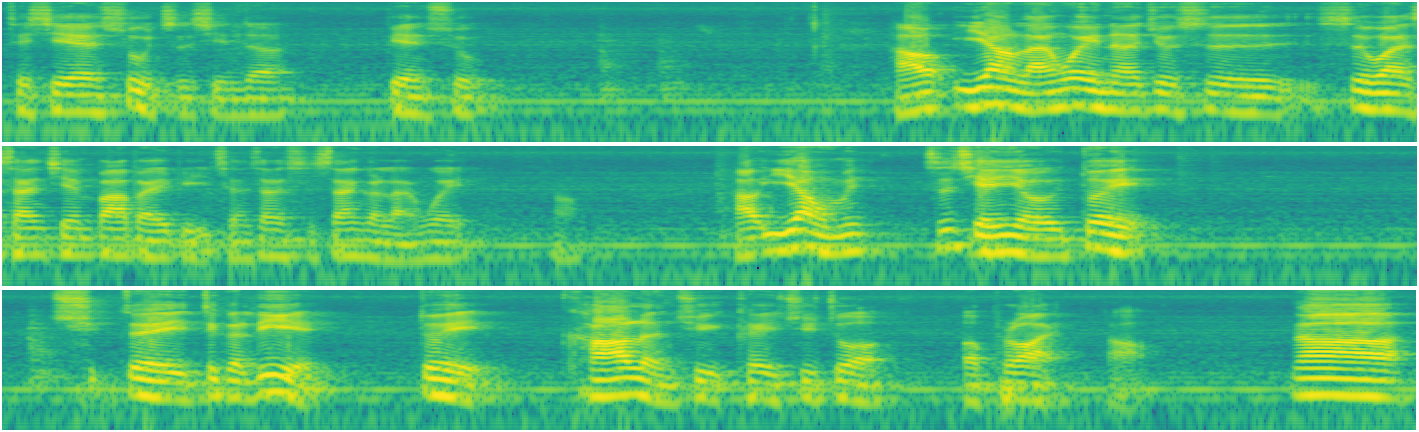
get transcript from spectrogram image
这些数值型的变数。好，一样栏位呢，就是四万三千八百笔乘上十三个栏位，啊，好，一样，我们之前有对去对这个列对 column 去可以去做 apply。那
